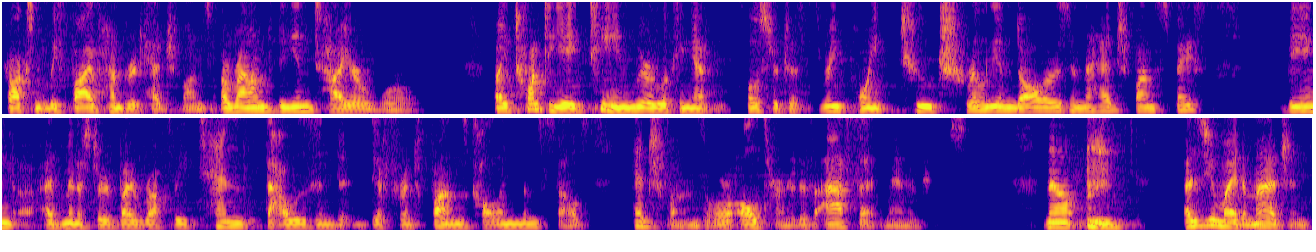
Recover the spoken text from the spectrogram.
approximately 500 hedge funds around the entire world. By 2018, we are looking at closer to $3.2 trillion in the hedge fund space, being administered by roughly 10,000 different funds calling themselves hedge funds or alternative asset managers. Now, as you might imagine,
